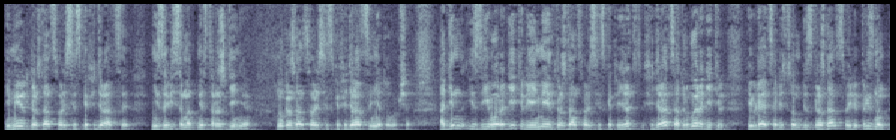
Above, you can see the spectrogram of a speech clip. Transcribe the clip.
имеют гражданство Российской Федерации, независимо от места рождения. Но гражданства Российской Федерации нету вообще. Один из его родителей имеет гражданство Российской Федерации, а другой родитель является лицом без гражданства или признан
